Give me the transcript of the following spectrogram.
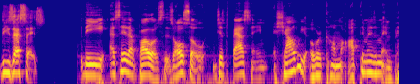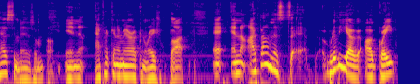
these essays. The essay that follows is also just fascinating. Shall we overcome optimism and pessimism in African American racial thought? And, I found this really a, a great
